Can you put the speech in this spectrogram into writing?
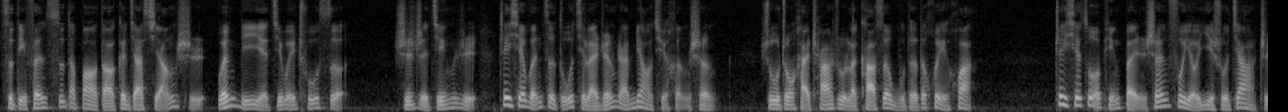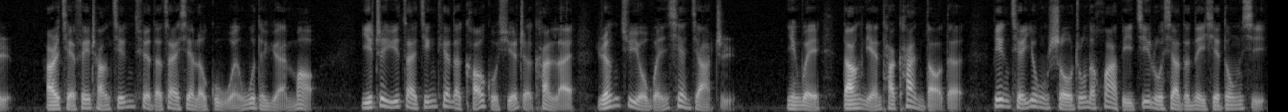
斯蒂芬斯的报道更加详实，文笔也极为出色。时至今日，这些文字读起来仍然妙趣横生。书中还插入了卡瑟伍德的绘画，这些作品本身富有艺术价值，而且非常精确地再现了古文物的原貌，以至于在今天的考古学者看来仍具有文献价值，因为当年他看到的，并且用手中的画笔记录下的那些东西，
